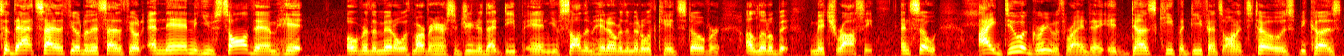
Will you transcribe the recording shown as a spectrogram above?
to that side of the field to this side of the field, and then you saw them hit over the middle with Marvin Harrison Jr. that deep in. You saw them hit over the middle with Cade Stover, a little bit Mitch Rossi. And so I do agree with Ryan Day. It does keep a defense on its toes because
